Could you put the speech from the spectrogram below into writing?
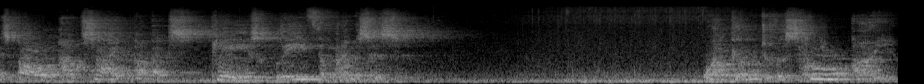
Forbids all outside puppets. Please leave the premises. Welcome to the school, Are you?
